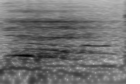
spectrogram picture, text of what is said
good.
